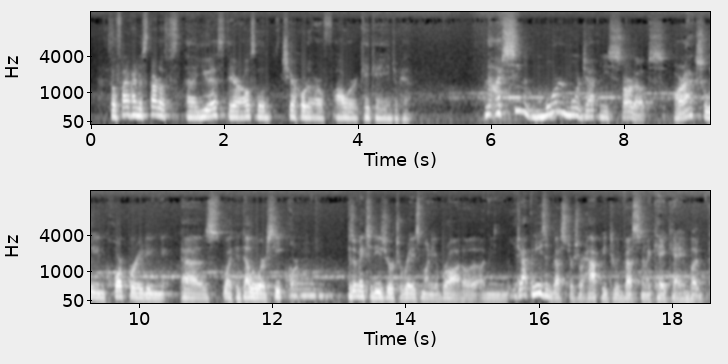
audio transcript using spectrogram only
so 500 startups uh, US, they are also the shareholder of our KK in Japan. Now, I've seen more and more Japanese startups are actually incorporating as like a Delaware C corp. Oh because it makes it easier to raise money abroad. Uh, I mean, yeah. Japanese investors are happy to invest in a KK, but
